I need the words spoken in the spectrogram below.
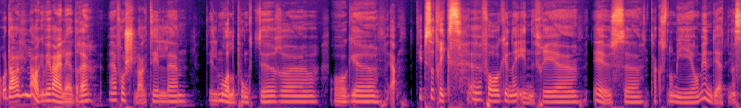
og da lager vi veiledere med forslag til, til målepunkter og ja, tips og triks for å kunne innfri EUs eh, taksonomi og myndighetenes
